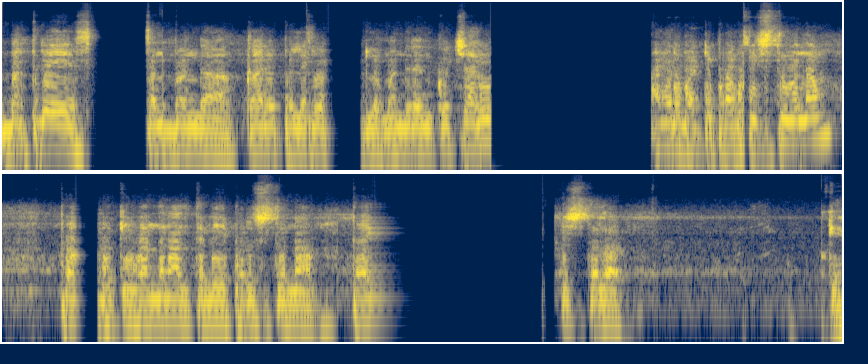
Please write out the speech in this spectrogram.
బర్త్డే సందర్భంగా కార్యపల్లి మందిరానికి వచ్చారు. అందరు బట్టి ప్రవశిస్తూ ఉన్నాం. ప్రభుకి వందనాలు తెలియపరుస్తున్నాం. ఓకే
